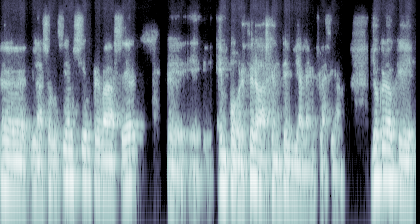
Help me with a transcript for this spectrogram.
eh, la solución siempre va a ser eh, eh, empobrecer a la gente vía la inflación. Yo creo que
